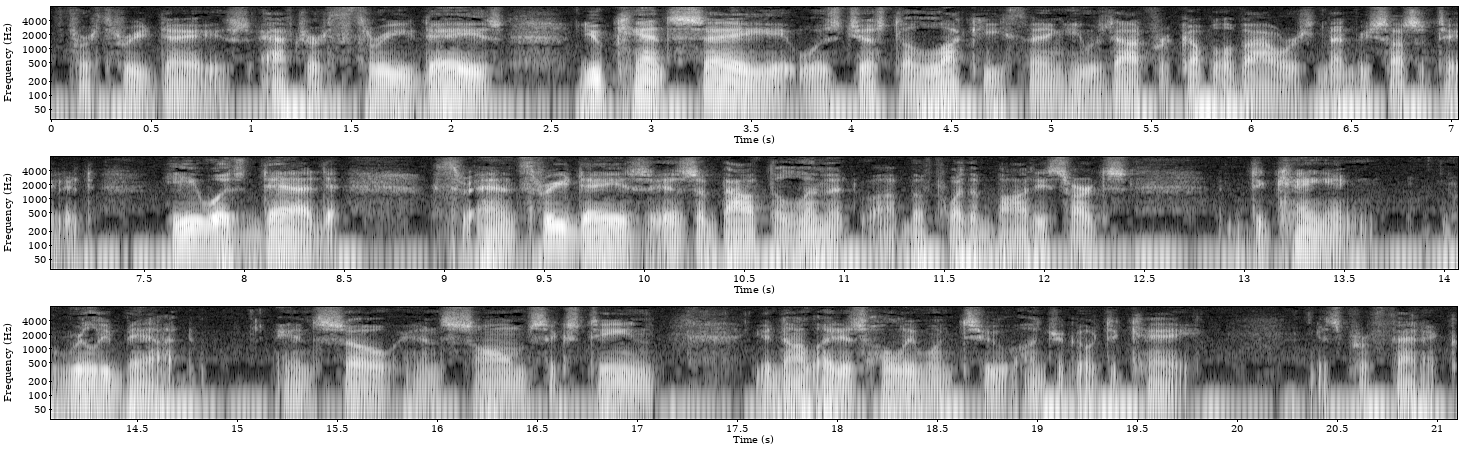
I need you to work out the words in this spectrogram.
for three days. After three days, you can't say it was just a lucky thing. He was out for a couple of hours and then resuscitated. He was dead. And three days is about the limit uh, before the body starts decaying really bad. And so in Psalm 16, you'd not let his Holy One to undergo decay. It's prophetic.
